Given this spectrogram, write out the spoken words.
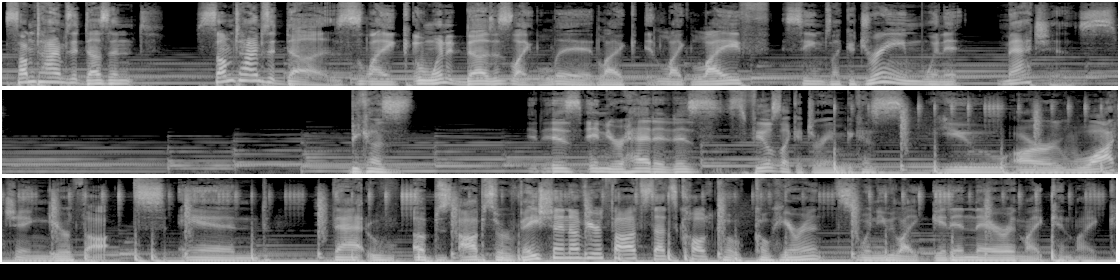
sometimes it doesn't. Sometimes it does. Like when it does, it's like lit. Like like life seems like a dream when it matches. Because it is in your head it is feels like a dream because you are watching your thoughts and that obs- observation of your thoughts that's called co- coherence when you like get in there and like can like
